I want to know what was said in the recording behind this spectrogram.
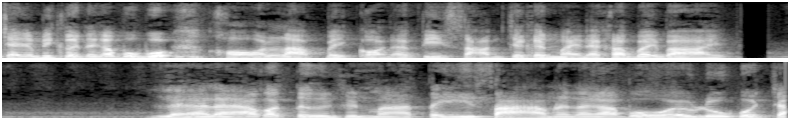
ใจยังไม่เกิดนะครับผมขอหลับไปก่อนนะตีสามเจอกันใหม่นะครับบ๊ายบายและแล้วก็ตื่นขึ้นมาตีสามแล้วนะครับโอ้ยรูปหัวใจ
